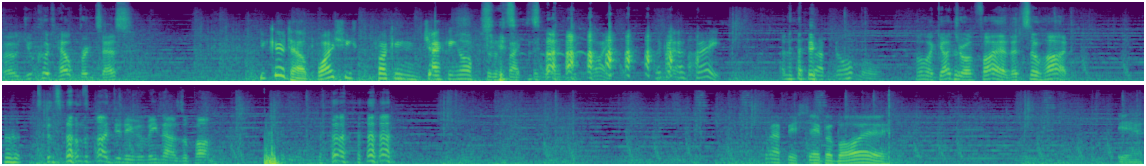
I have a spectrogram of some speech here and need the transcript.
well, you could help, princess. You could help. Why is she fucking jacking off to the fact that we're in? Look at her face. It's abnormal. Oh my god, you're on fire. That's so hard. I didn't even mean that as a pun. Come happy, saber boy. Yes,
